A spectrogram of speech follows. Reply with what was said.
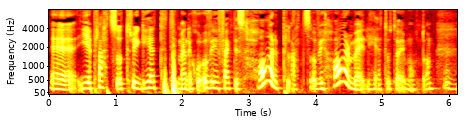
eh, ge plats och trygghet till människor och vi faktiskt har plats och vi har möjlighet att ta emot dem. Mm.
